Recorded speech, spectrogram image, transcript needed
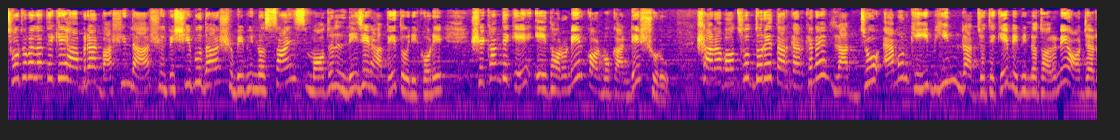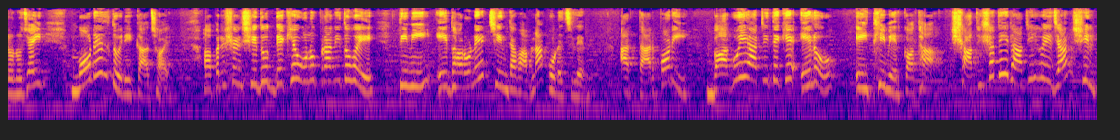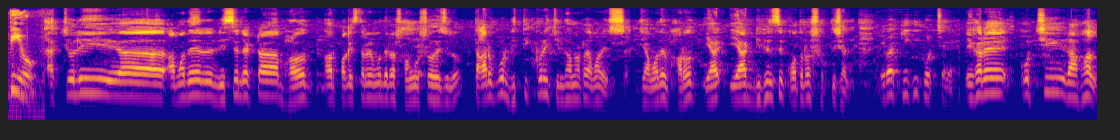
ছোটবেলা থেকে হাবড়ার বাসিন্দা শিল্পী শিবু দাস বিভিন্ন সায়েন্স মডেল নিজের হাতে তৈরি করে সেখান থেকে এই ধরনের কর্মকাণ্ডের শুরু। সারা বছর ধরে তার কারখানায় রাজ্য এমনকি ভিন রাজ্য থেকে বিভিন্ন ধরনের অর্ডার অনুযায়ী মডেল তৈরির কাজ হয়। অপারেশন সিঁদুর দেখে অনুপ্রাণিত হয়ে তিনি এ ধরনের চিন্তা ভাবনা করেছিলেন। আর তারপরই বাগুইআটি থেকে এলো এই থিমের কথা। সাথে সাথেই রাজি হয়ে যান শিল্পীও। অ্যাকচুয়ালি আমাদের রিসেন্ট একটা ভারত আর পাকিস্তানের মধ্যে একটা সংঘর্ষ হয়েছিল। তার উপর ভিত্তি করে চিন্তাভাবনাটা আমার এসছে যে আমাদের ভারত এয়ার এয়ার ডিফেন্সে কতটা শক্তিশালী। এবার কি কি করছেন? এখানে করছি রাফাল।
